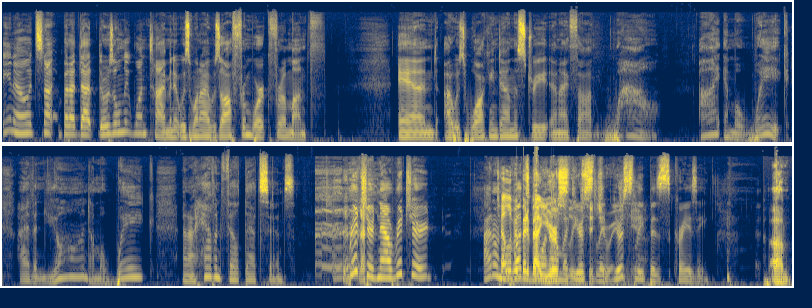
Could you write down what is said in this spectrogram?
you know, it's not. But at that there was only one time, and it was when I was off from work for a month, and I was walking down the street, and I thought, wow. I am awake. I haven't yawned. I'm awake, and I haven't felt that since. Richard, now Richard, I don't Tell know everybody what's about going your on with sleep your sleep. Your situation, sleep is crazy. Um,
